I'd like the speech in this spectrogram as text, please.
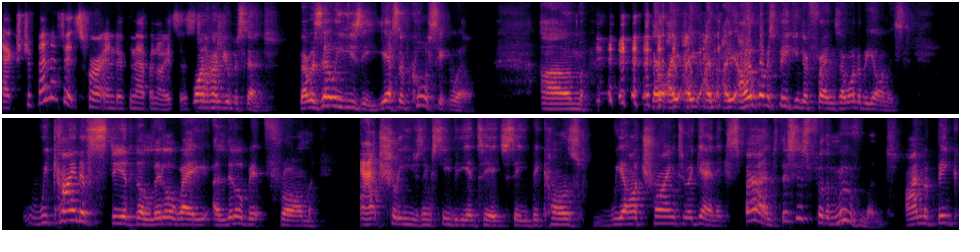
extra benefits for our endocannabinoid system? 100%. That was so easy. Yes, of course it will. Um, so I, I, I hope I'm speaking to friends. I want to be honest. We kind of steered a little way, a little bit from actually using CBD and THC because we are trying to again expand. This is for the movement. I'm a big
